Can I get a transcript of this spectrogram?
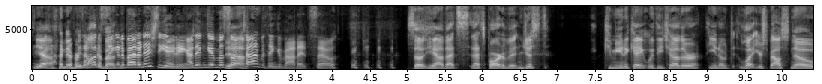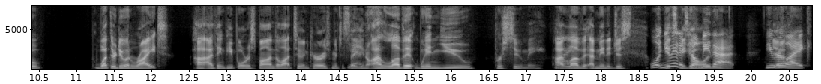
Yeah, I never 'Cause I thought was about thinking it. about initiating. I didn't give myself Yeah. time to think about it. So So yeah, that's that's part of it, and just communicate with each other. You know, let your spouse know what they're doing right. Uh, I think people respond a lot to encouragement to say, you know, I love it when you pursue me. I love it. I mean, it just Well, It you had to me tell me that. You Yeah. were like,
